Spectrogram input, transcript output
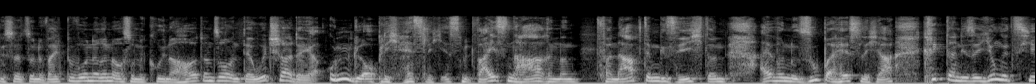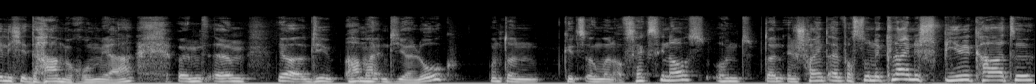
ist halt so eine Waldbewohnerin, auch so mit grüner Haut und so. Und der Witcher, der ja unglaublich hässlich ist, mit weißen Haaren und vernarbtem Gesicht und einfach nur super hässlich, ja, kriegt dann diese junge, zierliche Dame rum, ja. Und ähm, ja, die haben halt einen Dialog und dann geht's irgendwann auf Sex hinaus und dann erscheint einfach so eine kleine Spielkarte,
